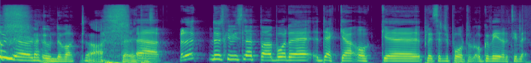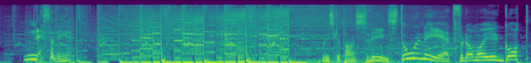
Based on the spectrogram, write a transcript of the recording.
Vad gör det? Underbart. Ja, störigt alltså. Eh, men nu, nu ska vi släppa både Decca och uh, Playstation Portal och gå vidare till nästa nyhet. Vi ska ta en svinstor nyhet för de har ju gått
